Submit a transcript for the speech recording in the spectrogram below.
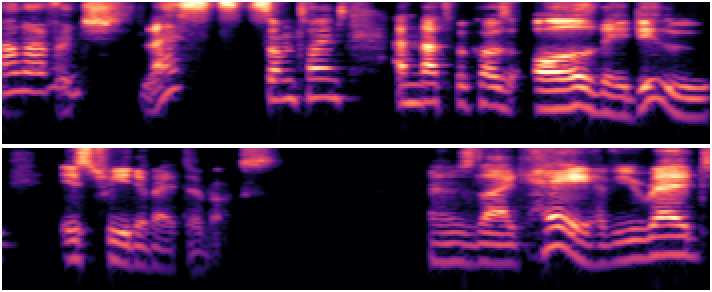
on average, less sometimes. And that's because all they do is tweet about their books. And it's like, hey, have you read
